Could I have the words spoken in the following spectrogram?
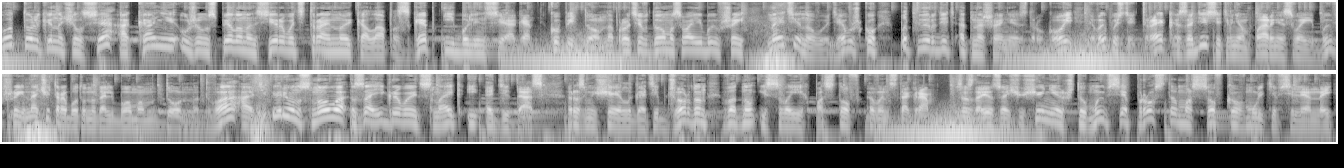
Год только начался, а Канье уже успел анонсировать тройной коллап с Гэп и Баленсиага, купить дом напротив дома своей бывшей, найти новую девушку, подтвердить отношения с другой, выпустить трек, задесить в нем парня своей бывшей, начать работу над альбомом «Донна 2», а теперь он снова заигрывает с Nike и Adidas, размещая логотип Джордан в одном из своих постов в Инстаграм. Создается ощущение, что мы все просто массовка в мультивселенной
